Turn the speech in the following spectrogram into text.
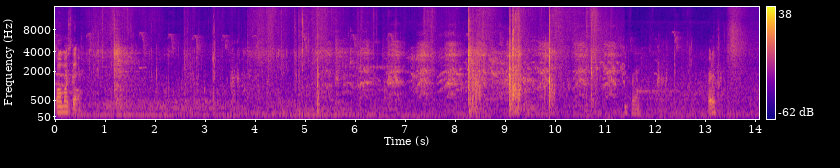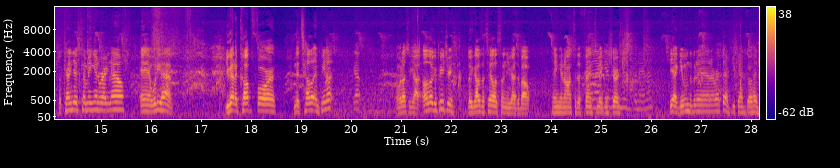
Almost there. Speak for him. Ready? So Kenya's coming in right now, and what do you have? You got a cup for Nutella and peanut? Yep. And what else you got? Oh, look at Petrie. Look, that was the tail I was telling you guys about. Hanging on to the fence, Can making give sure. him his banana? Yeah, give him the banana right there. You can, go ahead.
